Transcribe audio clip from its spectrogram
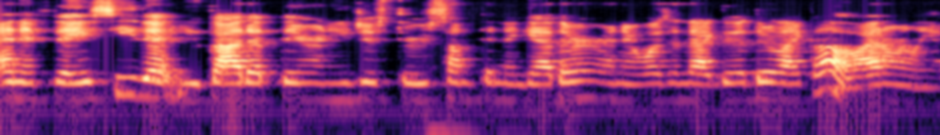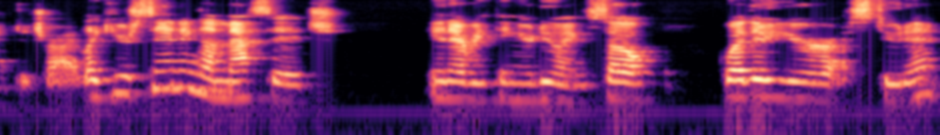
And if they see that you got up there and you just threw something together and it wasn't that good, they're like, "Oh, I don't really have to try." Like you're sending a message in everything you're doing. So whether you're a student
